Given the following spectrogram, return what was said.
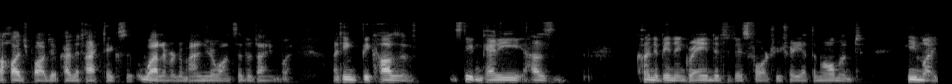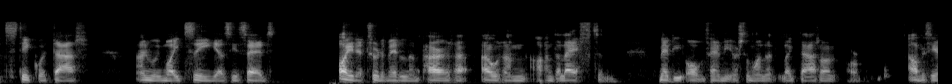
a hodgepodge of kind of tactics, whatever the manager wants at the time. But I think because of Stephen Kenny has kind of been ingrained into this 4-3-3 at the moment he might stick with that, and we might see, as you said, Idah through the middle and Parrott out on, on the left, and maybe Obafemi or someone like that, or, or obviously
